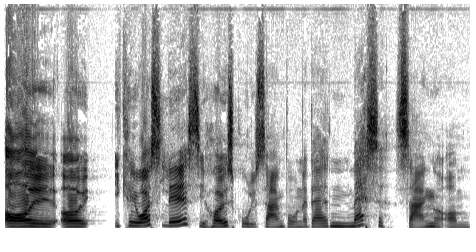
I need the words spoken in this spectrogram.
og, øh, og i kan jo også læse i højskolesangbogen, at der er en masse sange om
